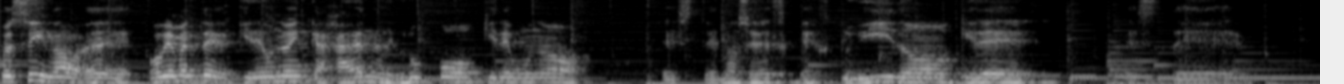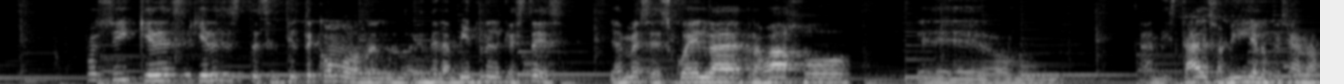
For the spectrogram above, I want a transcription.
pues sí, no, eh, obviamente quiere uno encajar en el grupo, quiere uno, este, no ser excluido, quiere, este, pues sí, quieres, quieres este, sentirte cómodo en el, ambiente en el que estés, llámese escuela, trabajo, eh, um, amistades, familia, lo que sea, ¿no?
